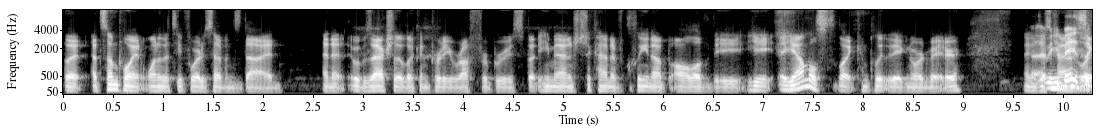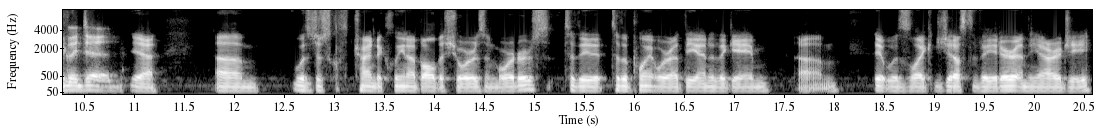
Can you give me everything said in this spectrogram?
But at some point, one of the T47s died. And it, it was actually looking pretty rough for Bruce, but he managed to kind of clean up all of the. He he almost like completely ignored Vader. And I just mean, he of, like, basically did. yeah um was just trying to clean up all the shores and mortars to the to the point where at the end of the game um it was like just vader and the rg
